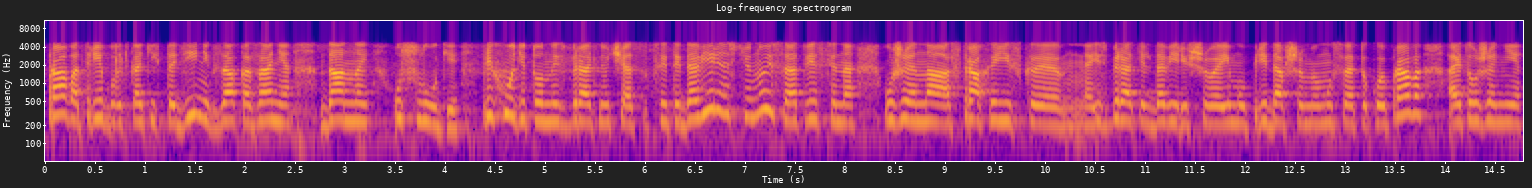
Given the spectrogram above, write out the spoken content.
права требовать каких-то денег за оказание данной услуги. Приходит он на избирательный участок с этой доверенностью, ну и, соответственно, уже на страх и риск избирателя, доверившего ему, передавшего ему свое такое право, а это уже не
